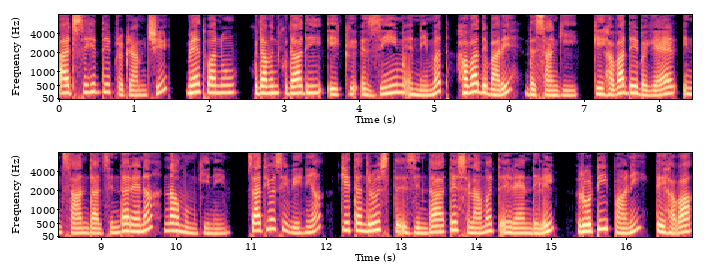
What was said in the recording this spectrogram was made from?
ਅੱਜ ਸਿਹਤ ਦੇ ਪ੍ਰੋਗਰਾਮ 'ਚ ਮੈਂ ਤੁਹਾਨੂੰ ਖੁਦਾਵੰਦ ਖੁਦਾ ਦੀ ਇੱਕ ਅਜ਼ੀਮ ਨਿਮਤ ਹਵਾ ਦੇ ਬਾਰੇ ਦੱਸਾਂਗੀ ਕਿ ਹਵਾ ਦੇ ਬਗੈਰ ਇਨਸਾਨ ਦਾ ਜ਼ਿੰਦਾ ਰਹਿਣਾ ਨਾਮੁਮਕਿਨ ਹੈ ਸਾਥਿਓ ਅਸੀਂ ਵੇਖਨੀਆ ਕਿ ਤੰਦਰੁਸਤ ਜ਼ਿੰਦਾ ਤੇ ਸਲਾਮਤ ਰਹਿਣ ਦੇ ਲਈ ਰੋਟੀ, ਪਾਣੀ ਤੇ ਹਵਾ,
